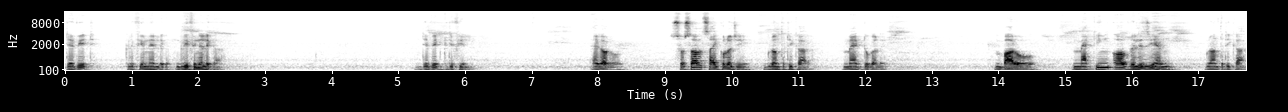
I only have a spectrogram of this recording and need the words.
ডেভিড গ্রিফিনের লেখা গ্রিফিনের লেখা। ডেভিড গ্রিফিন, এগারো। সোশ্যাল সাইকোলজি গ্রন্থটি কার? ম্যাকডোগালের বারো। ম্যাকিং অফ রিলিজিয়ান গ্রন্থটি কার?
